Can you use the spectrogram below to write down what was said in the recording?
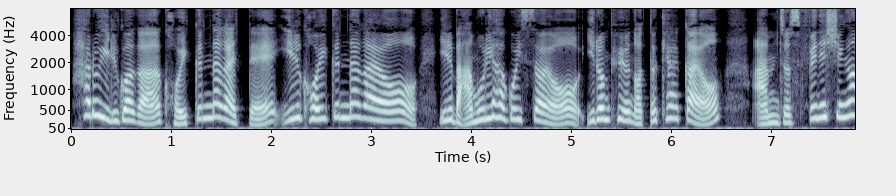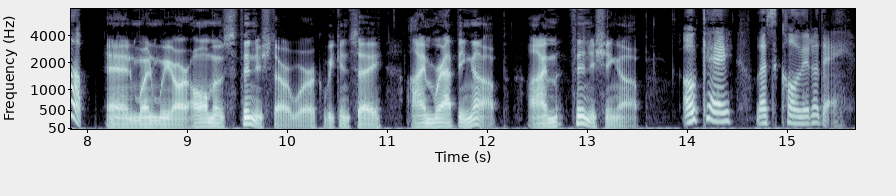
하루 일과가 거의 끝나갈 때, 일 거의 끝나가요. 일 마무리하고 있어요. 이런 표현 어떻게 할까요? I'm just finishing up. And when we are almost finished our work, we can say, I'm wrapping up. I'm finishing up. Okay, let's call it a day.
